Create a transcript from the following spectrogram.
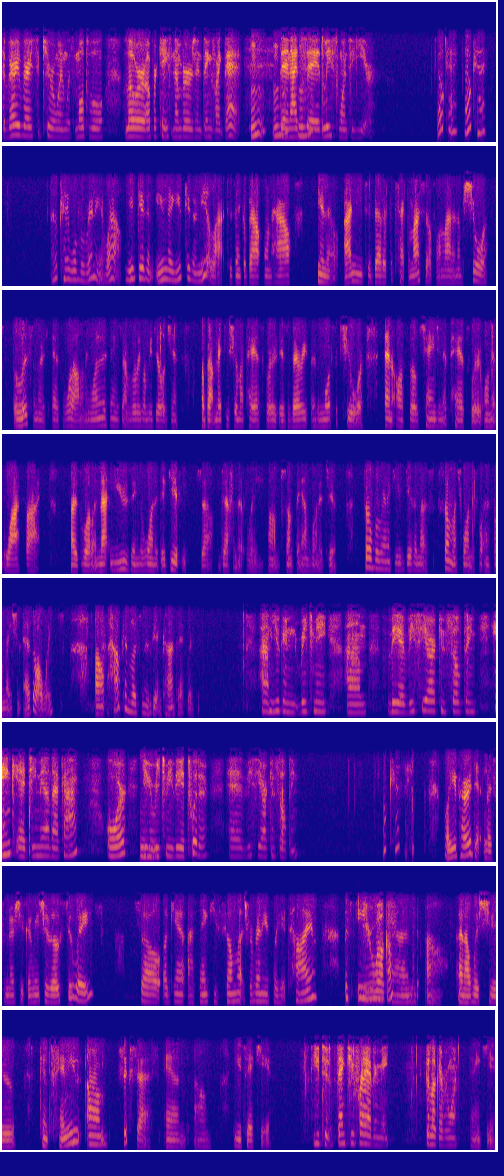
a very very secure one with multiple lower uppercase numbers and things like that, Mm-hmm, then I'd say at least once a year. Okay, okay. Okay, well, Varinia, wow, you've given you know you've given me a lot to think about on how, you know, I need to better protect myself online, and I'm sure the listeners as well. I mean, one of the things I'm really going to be diligent about making sure my password is very is more secure, and also changing that password on that Wi-Fi as well, and not using the one that they give you. So definitely um, something I'm going to do. So, Veronica, you've given us so much wonderful information as always. Um, how can listeners get in contact with you? Um, you can reach me um, via VCR Consulting Inc. at gmail.com, or you can reach me via Twitter at VCR Consulting. Okay. Well, you've heard that, listeners. You can reach you those two ways. So, again, I thank you so much, Veronica, for your time this evening. You're welcome. And uh, and I wish you continued um, success, and um, you take care. You too. Thank you for having me. Good luck, everyone. Thank you.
